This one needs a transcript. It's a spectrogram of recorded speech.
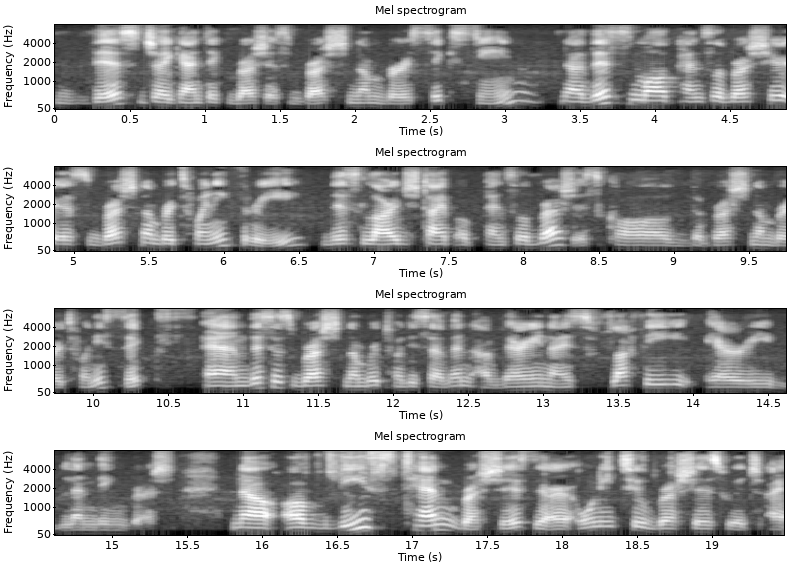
This gigantic brush is brush number 16. Now this small pencil brush here is brush number 23. This large type of pencil brush is called the brush number 26. And this is brush number 27, a very nice fluffy, airy blending brush. Now, of these 10 brushes, there are only two brushes which I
